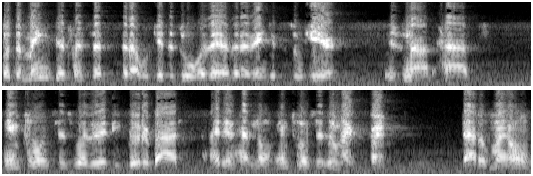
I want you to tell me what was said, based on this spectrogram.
But the main difference that, that I would get to do over there that I didn't get to do here is not have influences, whether they be good or bad. I didn't have no influences in my brain, that of my own.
